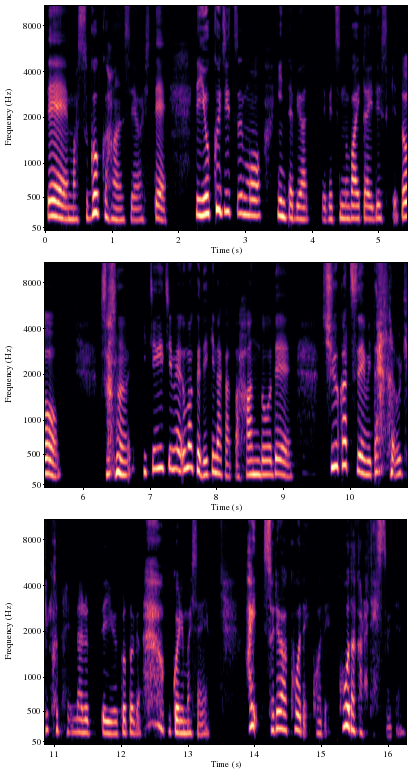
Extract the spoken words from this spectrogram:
て、まあ、すごく反省をして、で、翌日もインタビューあって別の媒体ですけど、その、一日目うまくできなかった反動で、就活生みたいな受け答えになるっていうことが 起こりましたね。はい、それはこうで、こうで、こうだからです、みたいな。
